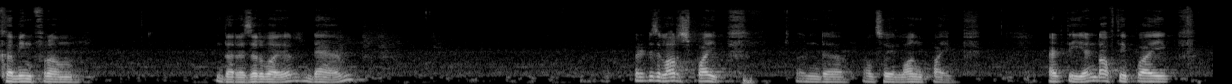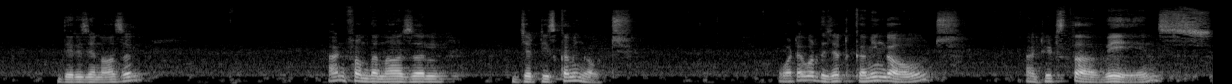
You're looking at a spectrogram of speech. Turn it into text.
coming from the reservoir dam but it is a large pipe and uh, also a long pipe. At the end of the pipe, there is a nozzle, and from the nozzle, jet is coming out. Whatever the jet coming out and hits the vanes,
